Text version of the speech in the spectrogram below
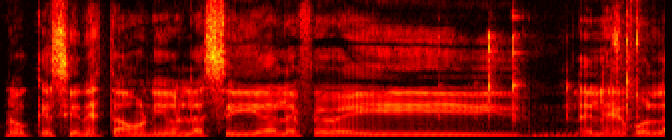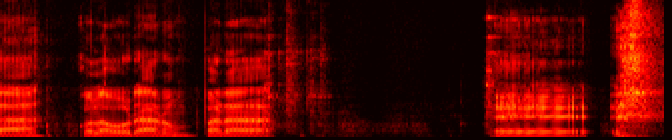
No que si en Estados Unidos la CIA, el FBI, el Hezbollah colaboraron para... Eh,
